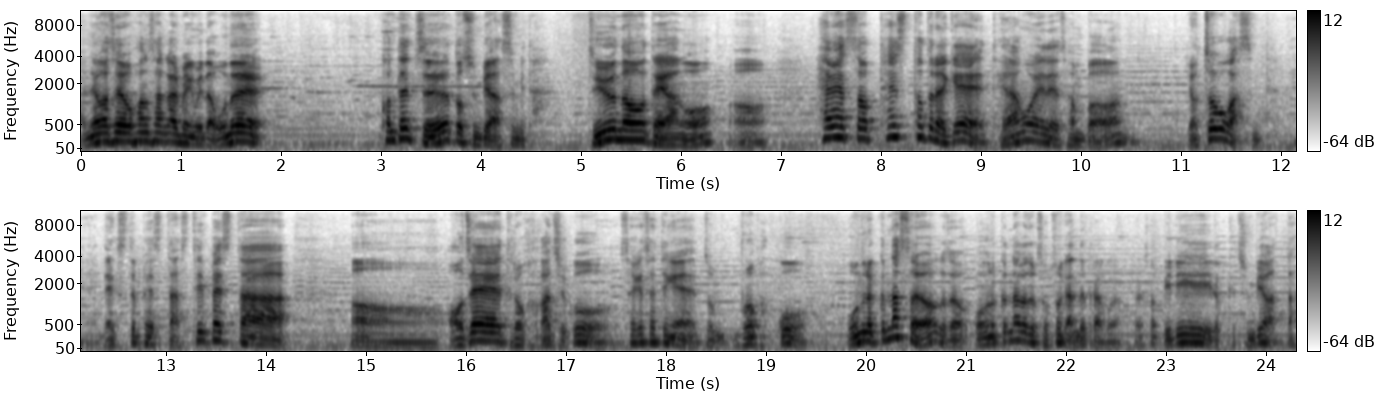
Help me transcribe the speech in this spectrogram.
안녕하세요. 황상갈뱅입니다. 오늘 컨텐츠 또 준비해왔습니다. Do you know 대항호? 어, 해외 수업 테스터들에게 대항호에 대해서 한번 여쭤보고 왔습니다. 네, 넥스트 페스타 스팀 페스타 어, 어제 들어가가지고 세계 채팅에 좀 물어봤고 오늘은 끝났어요. 그죠 오늘은 끝나가지고 접속이 안 되더라고요. 그래서 미리 이렇게 준비해왔다.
